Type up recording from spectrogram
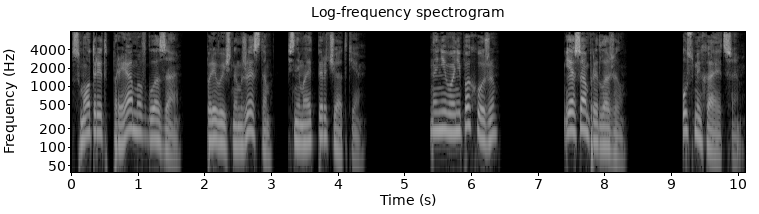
Смотрит прямо в глаза. Привычным жестом снимает перчатки. «На него не похоже». «Я сам предложил». Усмехается.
